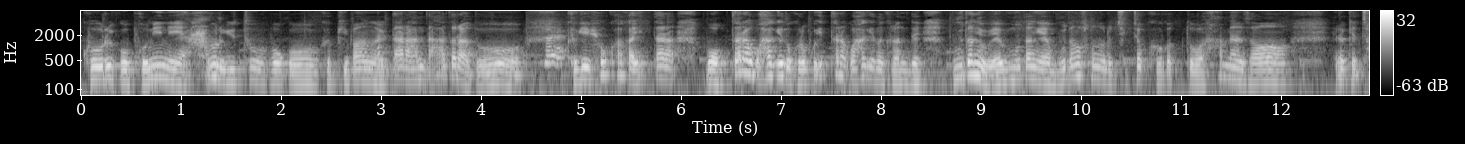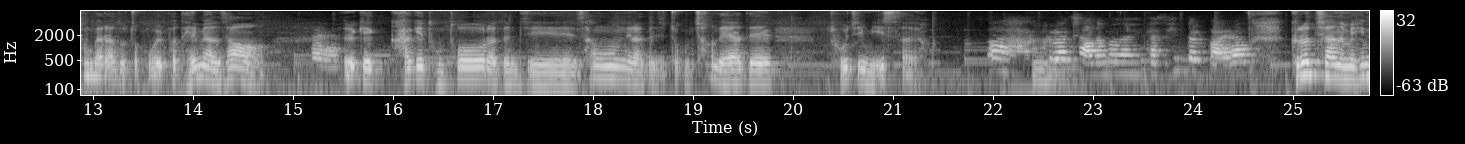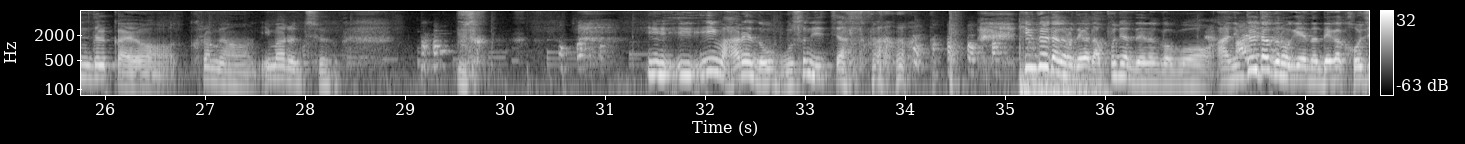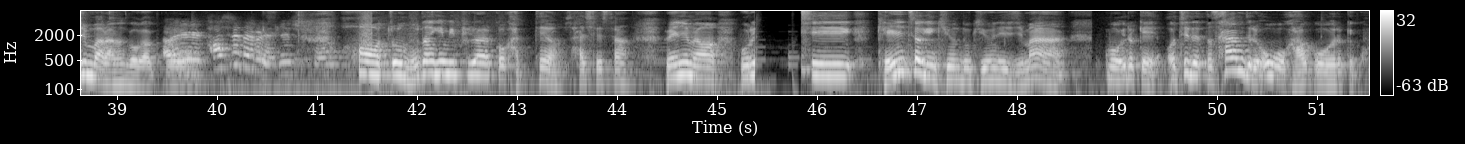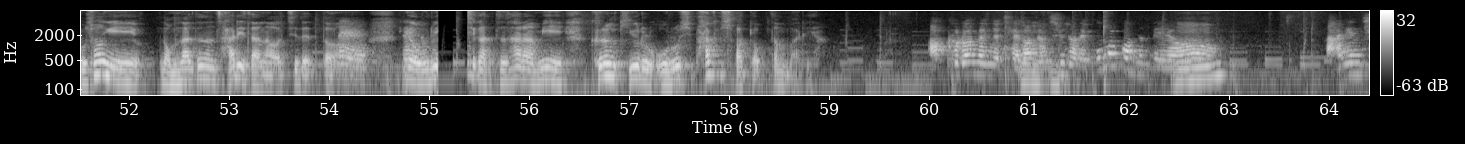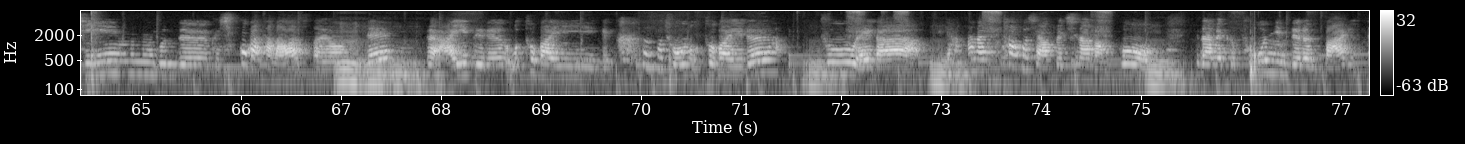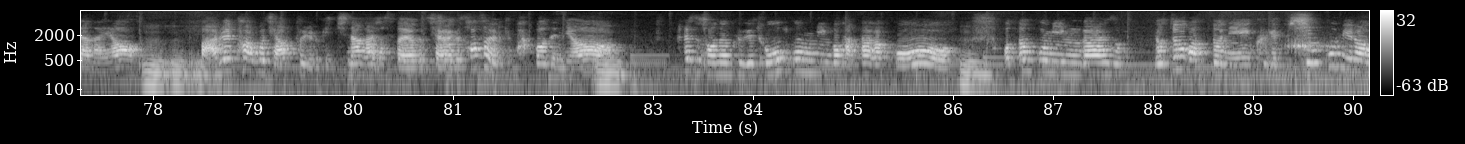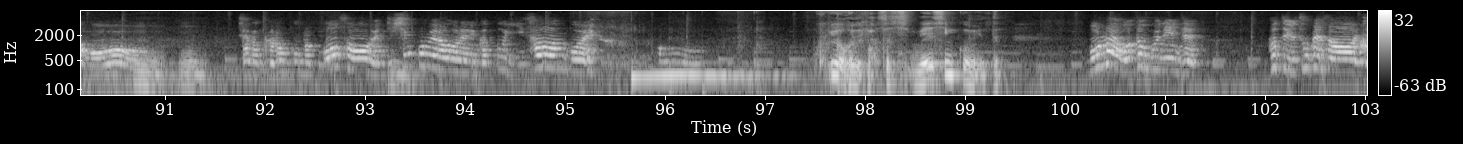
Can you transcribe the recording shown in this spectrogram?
그리고 본인이 아무리 유튜브 보고 그 비방을 따라한다 하더라도 네. 그게 효과가 있다라 뭐 없다라고 하기도 그렇고 있다라고 하기는 그런데 무당이 왜 무당이야 무당 손으로 직접 그것도 하면서 이렇게 청배라도 조금 읊어대면서 네. 이렇게 가게 동토라든지 상문이라든지 조금 쳐내야 될 조짐이 있어요. 아, 음. 그렇지 않으면 계속 힘들까요? 그렇지 않으면 힘들까요? 그러면 이 말은 즉 무슨 이, 이, 이 말에 너무 모순이 있지 않나? 힘들다 그러면 내가 나쁜 년 되는 거고 안 힘들다 그러기에는 내가 거짓말하는 것 같고 아니, 사실대로 얘기해 주세요. 어, 좀 무당 힘이 필요할 것 같아요, 사실상. 왜냐면, 우리 씨 개인적인 기운도 기운이지만, 뭐, 이렇게, 어찌됐든 사람들이 오고 가고, 이렇게 고성이 넘나드는 자리잖아, 어찌됐든. 네. 그러니까 우리 씨 같은 사람이 그런 기운을 오롯이 받을 수밖에 없단 말이야. 아, 그러면요. 제가 음, 며칠 전에 꿈을 꿨는데요. 음, 많은 지인분들 그 식구가 다 나왔어요. 음, 근데 음, 음. 그 아이들은 오토바이, 큰거 좋은 오토바이를 음. 두 애가 음. 하나씩 타고 제 앞을 지나갔고, 음, 그 다음에 그 부모님들은 말이 있잖아요. 음, 음, 음. 말을 타고 제 앞을 이렇게 지나가셨어요. 그래서 제가 이렇게 서서 이렇게 봤거든요. 음, 그래서 저는 그게 좋은 꿈인 것 같아갖고 음, 어떤 꿈인가 해서 여쭤봤더니 그게 신꿈이라고. 제가 그런 꿈을 꿔서 왠지 신꿈이라고 그러니까 또 이상한 거예요. 그게 어디 봐서 시- 왜 신꿈인데?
